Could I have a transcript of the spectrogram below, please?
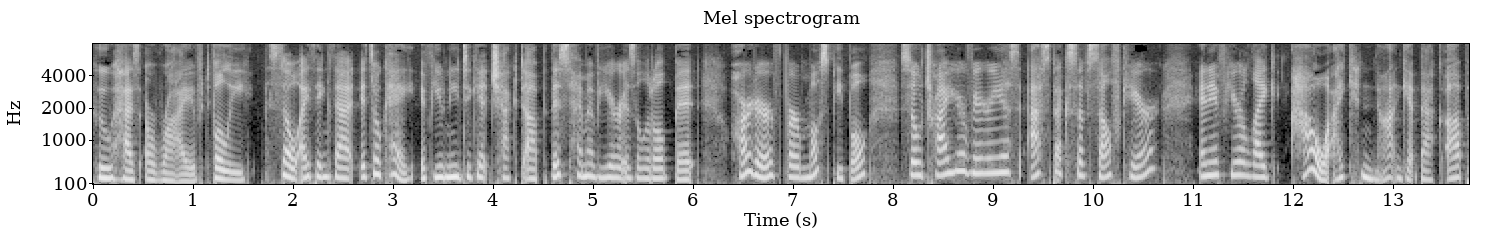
who has arrived fully. So I think that it's okay if you need to get checked up. This time of year is a little bit harder for most people. So try your various aspects of self care. And if you're like, how I cannot get back up,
